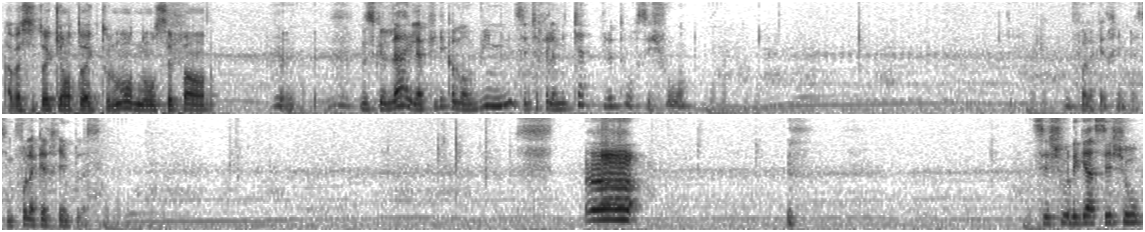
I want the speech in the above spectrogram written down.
Ah bah c'est toi qui es en taux avec tout le monde, nous on sait pas. Hein. Parce que là, il a filé comme en 8 minutes, c'est-à-dire qu'il a mis 4 le tour, c'est chaud. Hein. Il me faut la quatrième place, il me faut la quatrième place. Ah c'est chaud les gars, c'est chaud.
